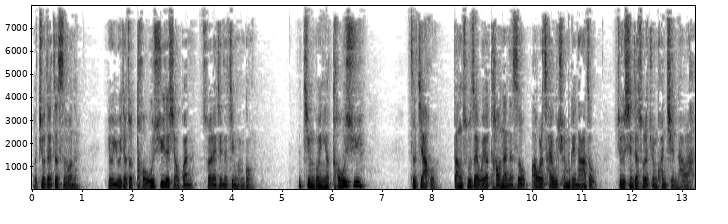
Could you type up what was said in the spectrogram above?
而就在这时候呢。有一位叫做头须的小官出来见这晋文公。那晋文公一听头须，这家伙当初在我要逃难的时候，把我的财物全部给拿走，就是现在说的卷款潜逃了。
